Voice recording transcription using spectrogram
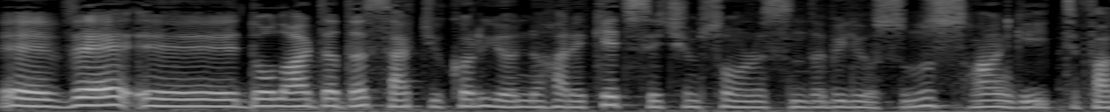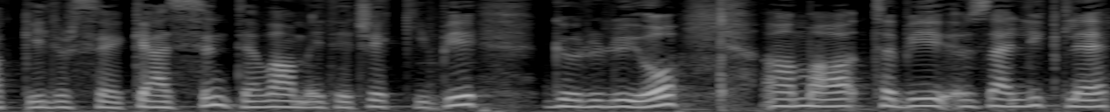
e, ve e, dolarda da sert yukarı yönlü hareket seçim sonrasında biliyorsunuz hangi ittifak ittifak gelirse gelsin devam edecek gibi görülüyor. Ama tabii özellikle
